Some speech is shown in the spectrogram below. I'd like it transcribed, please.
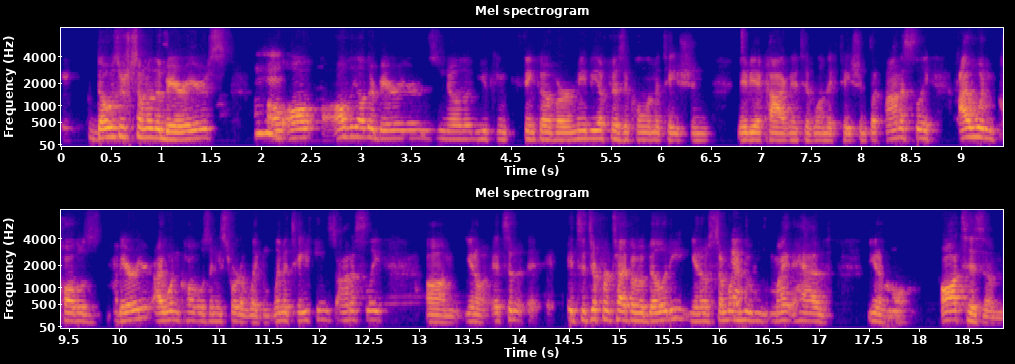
it, those are some of the barriers. Mm-hmm. All, all, all the other barriers, you know, that you can think of are maybe a physical limitation, maybe a cognitive limitation. But honestly, I wouldn't call those barrier. I wouldn't call those any sort of like limitations. Honestly, um, you know, it's a it's a different type of ability. You know, someone yeah. who might have you know autism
